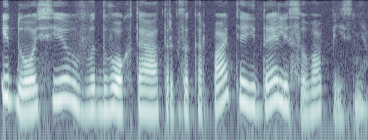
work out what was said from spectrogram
І досі в двох театрах Закарпаття йде лісова пісня.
